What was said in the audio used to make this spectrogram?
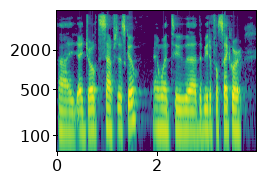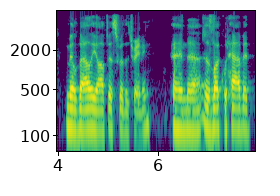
I, I drove to San Francisco and went to uh, the beautiful Sitecore Mill Valley office for the training. And uh, as luck would have it,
